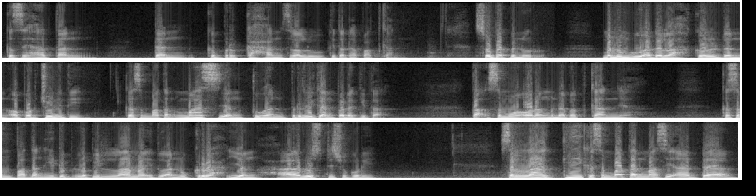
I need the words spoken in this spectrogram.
kesehatan, dan keberkahan selalu kita dapatkan. Sobat Benur, menunggu adalah golden opportunity, kesempatan emas yang Tuhan berikan pada kita. Tak semua orang mendapatkannya, Kesempatan hidup lebih lama itu anugerah yang harus disyukuri. Selagi kesempatan masih ada,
